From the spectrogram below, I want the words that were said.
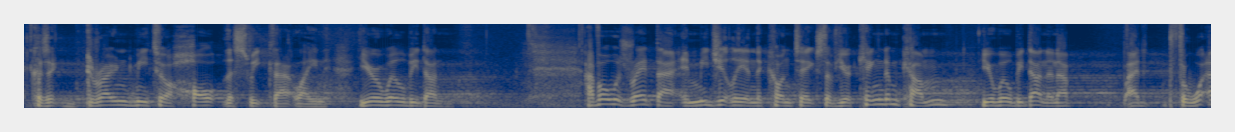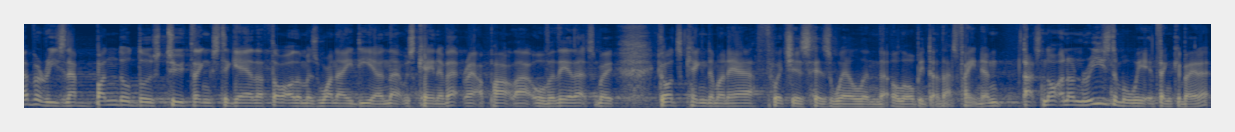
Because it ground me to a halt this week, that line. Your will be done. I've always read that immediately in the context of Your kingdom come, Your will be done. And I I, for whatever reason, I bundled those two things together, thought of them as one idea, and that was kind of it. Right, apart that over there, that's about God's kingdom on earth, which is His will, and it'll all be done. That's fine, and that's not an unreasonable way to think about it.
